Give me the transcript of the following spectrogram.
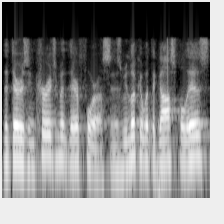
that there is encouragement there for us. And as we look at what the gospel is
